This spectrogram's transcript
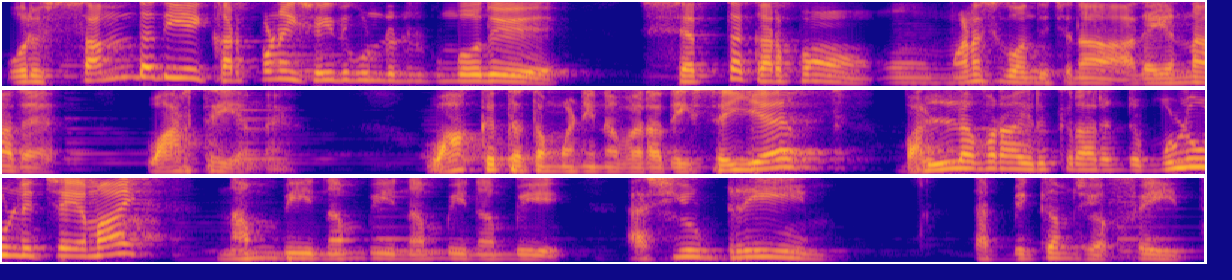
ஒரு சந்ததியை கற்பனை செய்து கொண்டு இருக்கும்போது செத்த கற்பம் உன் மனசுக்கு வந்துச்சுன்னா அதை என்ன அதை வார்த்தை என்ன? வாக்குத்தத்தம் பண்ணினவர் அதை செய்ய வல்லவராக இருக்கிறார் என்று முழு நிச்சயமாய் நம்பி நம்பி நம்பி நம்பி. As you dream that becomes your faith.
